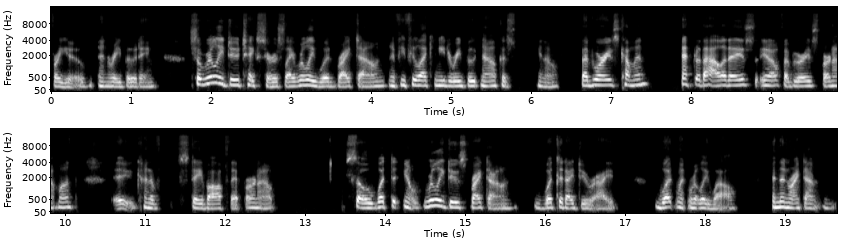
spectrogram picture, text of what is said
for you in rebooting. So really do take seriously. I really would write down. And if you feel like you need to reboot now, because you know February is coming after the holidays, you know February is burnout month. It kind of stave off that burnout. So what did you know? Really do is write down what did I do right, what went really well, and then write down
